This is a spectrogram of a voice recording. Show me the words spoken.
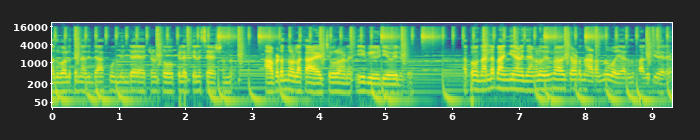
അതുപോലെ തന്നെ അതിന്റെ ആ കുന്നിന്റെ ഏറ്റവും ടോപ്പിലെത്തിയതിന് ശേഷം അവിടെ നിന്നുള്ള കാഴ്ചകളാണ് ഈ വീഡിയോയിലുള്ളത്. അപ്പോൾ നല്ല ഭംഗിയാണ്. ഞങ്ങൾ ഒരു പ്രാവശ്യം അവിടെ നടന്നു പോയായിരുന്നു പകുതി വരെ.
